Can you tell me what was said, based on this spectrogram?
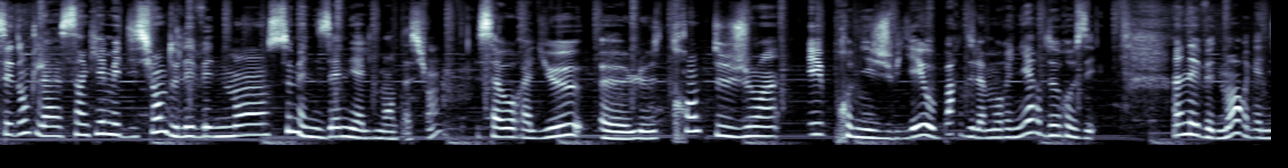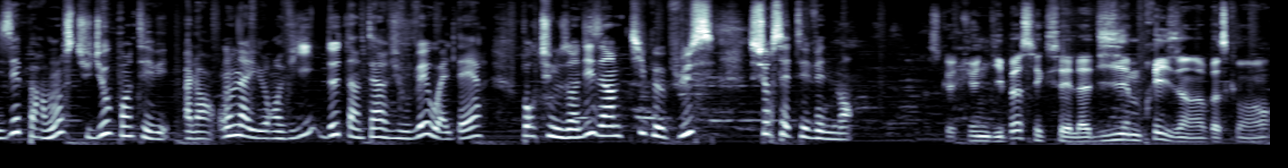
C'est donc la cinquième édition de l'événement Semaine Zen et Alimentation. Ça aura lieu euh, le 30 juin et 1er juillet au parc de la Morinière de Rezé. Un événement organisé par monstudio.tv. Alors, on a eu envie de t'interviewer, Walter, pour que tu nous en dises un petit peu plus sur cet événement. Ce que tu ne dis pas, c'est que c'est la dixième prise, hein, parce qu'on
